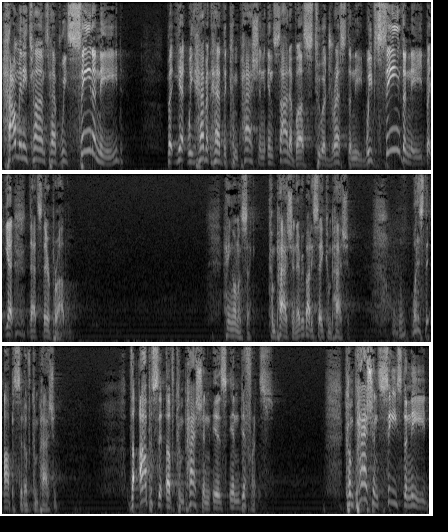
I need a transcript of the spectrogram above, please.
How many times have we seen a need, but yet we haven't had the compassion inside of us to address the need? We've seen the need, but yet that's their problem. Hang on a second. Compassion. Everybody say compassion. What is the opposite of compassion? The opposite of compassion is indifference. Compassion sees the need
